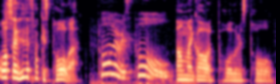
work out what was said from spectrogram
Also, who the fuck is Paula? Paula is Paul. Oh my god, Paula is Paul.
